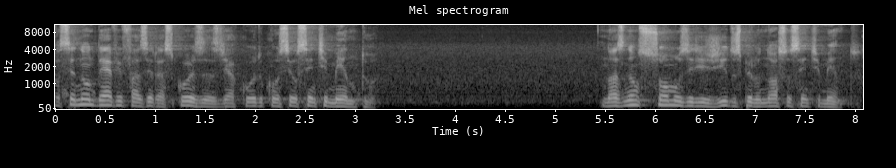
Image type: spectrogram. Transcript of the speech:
Você não deve fazer as coisas de acordo com o seu sentimento. Nós não somos dirigidos pelo nosso sentimento.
